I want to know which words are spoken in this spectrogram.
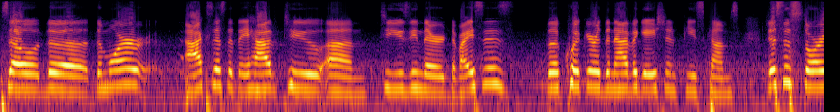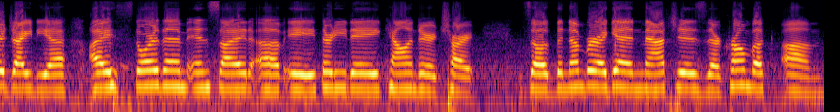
So the the more access that they have to um, to using their devices, the quicker the navigation piece comes. Just a storage idea, I store them inside of a 30-day calendar chart. So the number again matches their Chromebook um,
